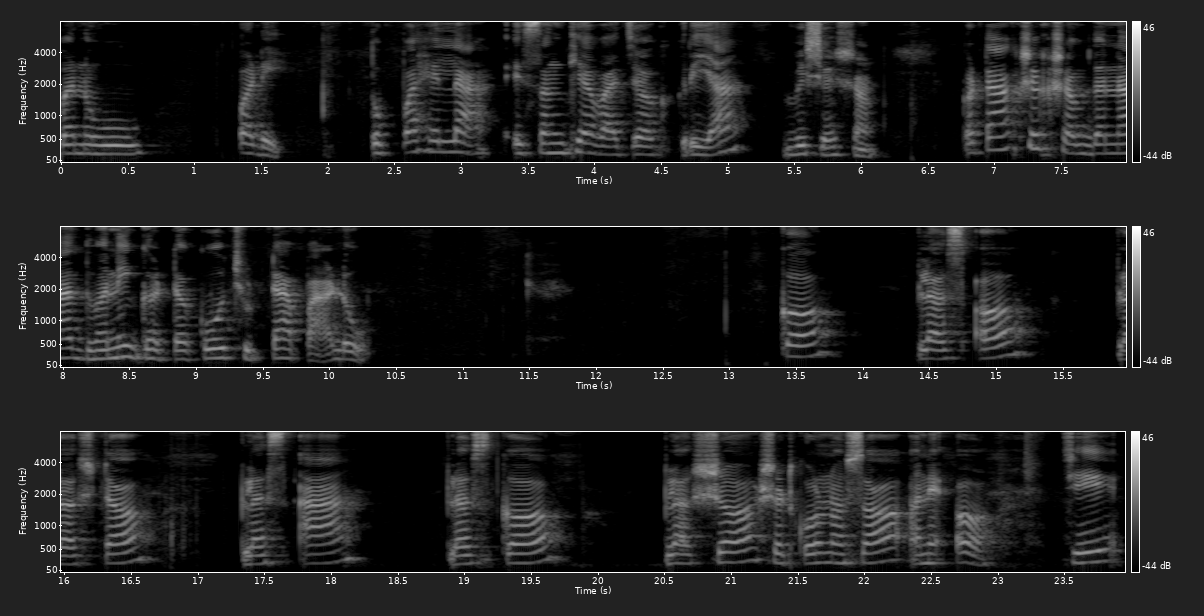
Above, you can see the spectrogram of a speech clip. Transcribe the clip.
બનવું પડે. તો પહેલાં એ સંખ્યાવાચક ક્રિયા વિશેષણ કટાક્ષ શબ્દના ધ્વનિ ઘટકો છૂટા પાડો. ક પ્લસ અ પ્લસ ટ પ્લસ આ પ્લસ ક પ્લસ શ ષટકોણનો સ અને અ. જે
